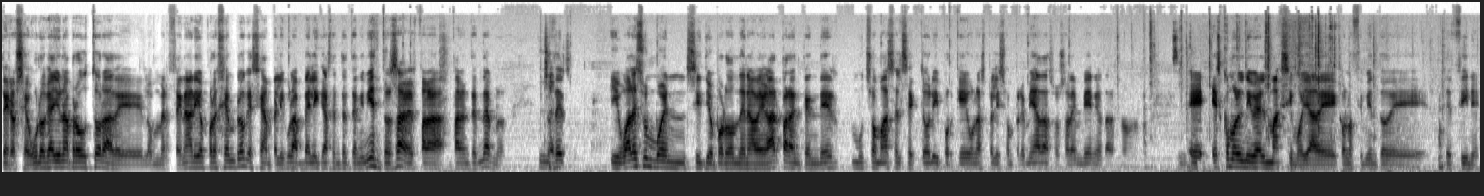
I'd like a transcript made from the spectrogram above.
pero seguro que hay una productora de Los Mercenarios, por ejemplo, que sean películas bélicas de entretenimiento, ¿sabes? Para, para entendernos. Entonces, igual es un buen sitio por donde navegar para entender mucho más el sector y por qué unas pelis son premiadas o salen bien y otras no. Eh, es como el nivel máximo ya de conocimiento de, cine.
